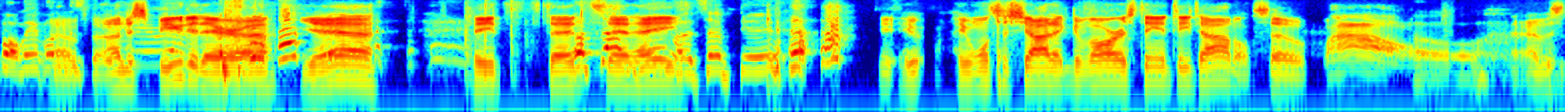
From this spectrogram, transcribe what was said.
For me, but of uh, the Undisputed era. Yeah. He said, What's said up, hey, man? What's up, dude? he, he- wants a shot at Guevara's TNT title. So, wow. oh. I was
